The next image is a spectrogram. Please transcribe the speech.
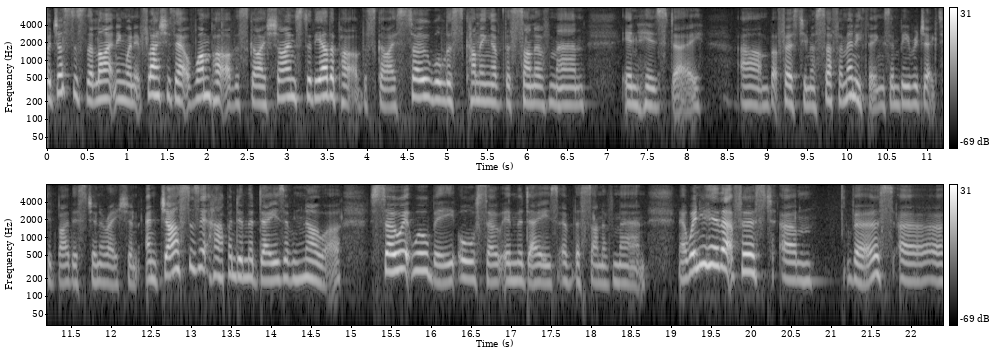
For just as the lightning, when it flashes out of one part of the sky, shines to the other part of the sky, so will this coming of the Son of Man in his day. Um, but first he must suffer many things and be rejected by this generation. And just as it happened in the days of Noah, so it will be also in the days of the Son of Man. Now, when you hear that first um, verse, uh,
